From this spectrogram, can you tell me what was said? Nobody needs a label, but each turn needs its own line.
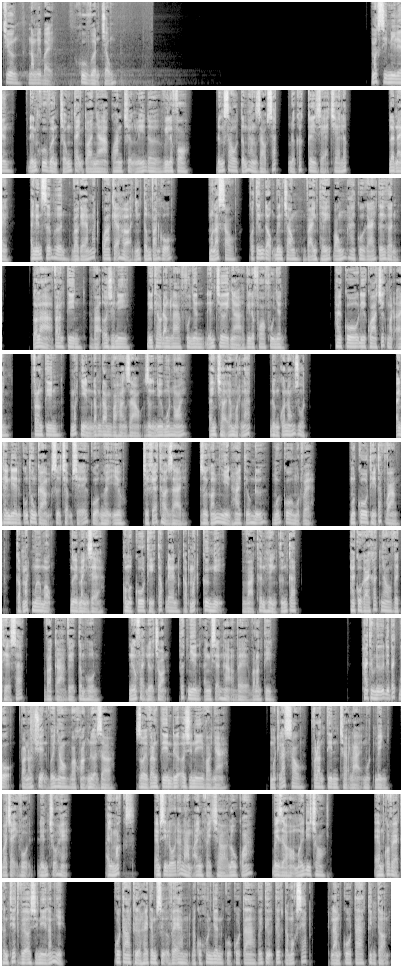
Chương 57 Khu vườn trống Maximilian đến khu vườn trống cạnh tòa nhà quan trưởng lý de Villefort, đứng sau tấm hàng rào sắt được các cây rẻ che lấp. Lần này, anh đến sớm hơn và ghé mắt qua kẽ hở những tấm ván gỗ. Một lát sau, có tiếng động bên trong và anh thấy bóng hai cô gái tới gần. Đó là Valentine và Eugenie đi theo Đăng La phu nhân đến chơi nhà Villefort phu nhân. Hai cô đi qua trước mặt anh. Valentine mắt nhìn đăm đăm vào hàng rào dường như muốn nói anh chờ em một lát, đừng có nóng ruột. Anh thanh niên cũng thông cảm sự chậm trễ của người yêu, chỉ khẽ thở dài rồi ngắm nhìn hai thiếu nữ mỗi cô một vẻ. Một cô thì tóc vàng, cặp mắt mơ mộng, người mảnh rẻ, còn một cô thì tóc đen, cặp mắt cương nghị và thân hình cứng cáp. Hai cô gái khác nhau về thể xác và cả về tâm hồn. Nếu phải lựa chọn, tất nhiên anh sẽ ngả về Valentine. Hai thiếu nữ đi bách bộ và nói chuyện với nhau vào khoảng nửa giờ, rồi Valentine đưa Eugenie vào nhà. Một lát sau, Valentine trở lại một mình và chạy vội đến chỗ hẹn. Anh Max, em xin lỗi đã làm anh phải chờ lâu quá, bây giờ họ mới đi cho. Em có vẻ thân thiết với Eugenie lắm nhỉ? Cô ta thử hay tâm sự với em là cuộc hôn nhân của cô ta với tự tước Demoxep làm cô ta kinh tởm.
